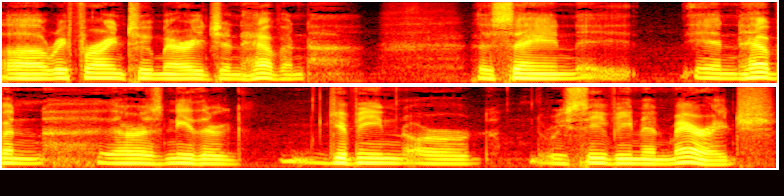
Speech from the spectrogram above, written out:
uh, referring to marriage in heaven, is saying, In heaven there is neither giving or receiving in marriage,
